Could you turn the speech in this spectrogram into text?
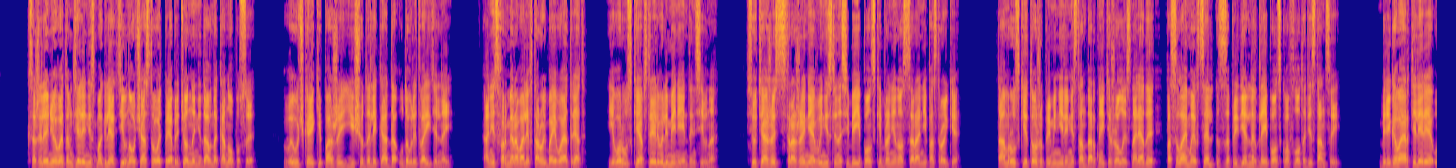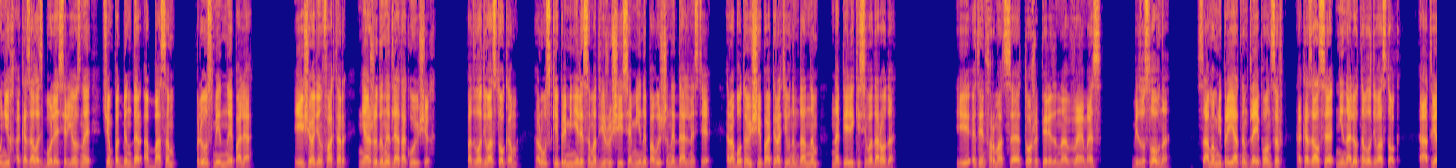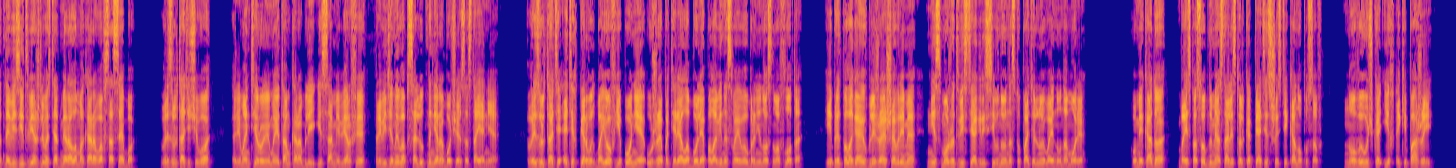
К сожалению, в этом деле не смогли активно участвовать приобретенные недавно канопусы. Выучка экипажей еще далека до удовлетворительной. Они сформировали второй боевой отряд. Его русские обстреливали менее интенсивно. Всю тяжесть сражения вынесли на себе японские броненосцы ранней постройки. Там русские тоже применили нестандартные тяжелые снаряды, посылаемые в цель с запредельных для японского флота дистанций. Береговая артиллерия у них оказалась более серьезной, чем под Бендер-Аббасом, плюс минные поля. И еще один фактор, неожиданный для атакующих. Под Владивостоком русские применили самодвижущиеся мины повышенной дальности, работающие по оперативным данным на перекиси водорода. И эта информация тоже передана в ВМС? Безусловно. Самым неприятным для японцев оказался не налет на Владивосток, а ответный визит вежливости адмирала Макарова в Сосебо, в результате чего ремонтируемые там корабли и сами верфи приведены в абсолютно нерабочее состояние. В результате этих первых боев Япония уже потеряла более половины своего броненосного флота, и, предполагаю, в ближайшее время не сможет вести агрессивную наступательную войну на море. У Микадо боеспособными остались только пять из шести канопусов, но выучка их экипажей...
